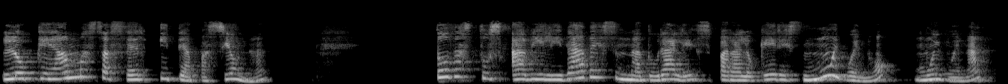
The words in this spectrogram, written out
lo que amas hacer y te apasiona, todas tus habilidades naturales para lo que eres muy bueno, muy buena,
